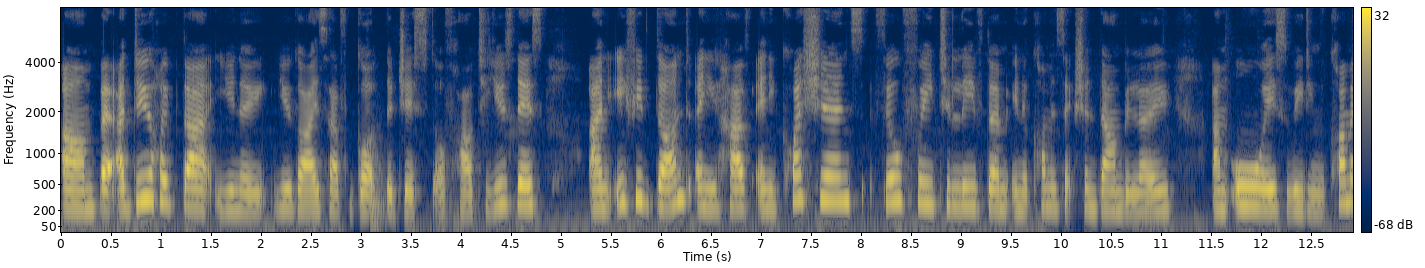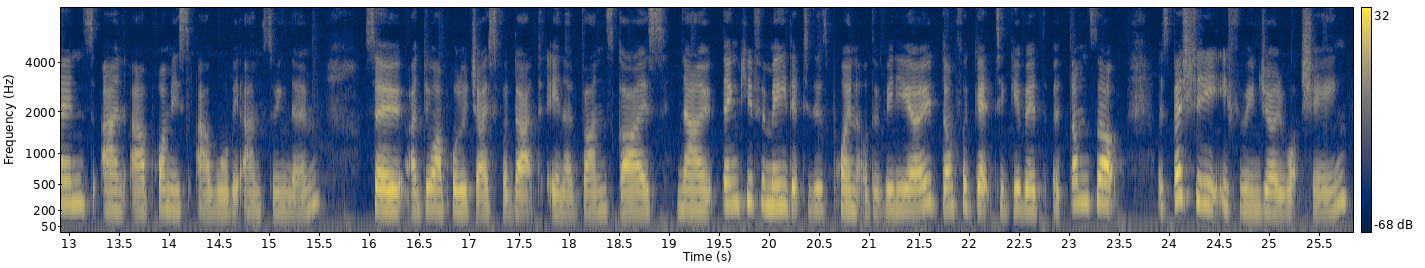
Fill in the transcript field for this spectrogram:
Um, but I do hope that you know you guys have got the gist of how to use this and if you don't and you have any questions feel free to leave them in the comment section down below i'm always reading the comments and i promise i will be answering them so i do apologize for that in advance guys. Now thank you for made it to this point of the video. Don't forget to give it a thumbs up especially if you enjoyed watching.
